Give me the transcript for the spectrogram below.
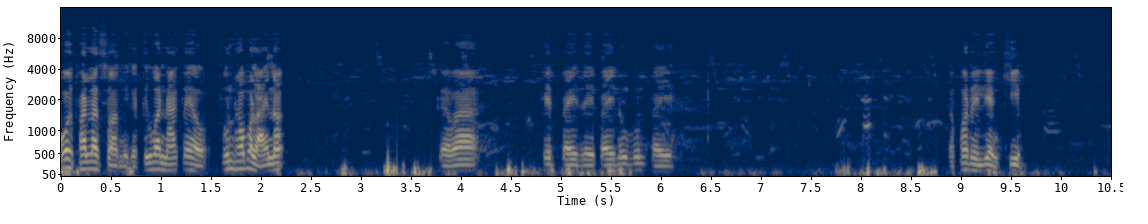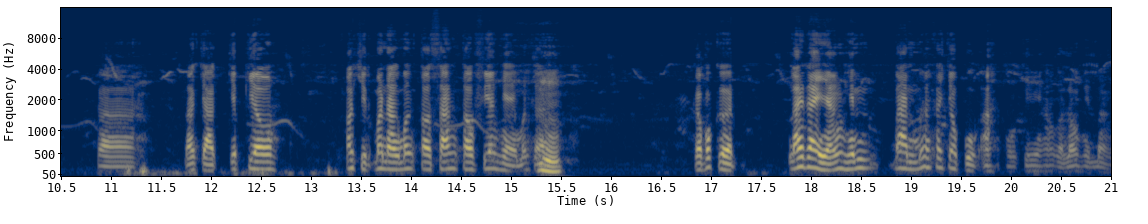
อ้ยพันละสอบนี่ก็ถือว่าหนักแล้วทุนเขาบ่หลายเนาะแต่ว่าเฮ็ดไปเลยไปลงทุนไปก็พอได้เลี้ยงชีพก็หลังจากเก็บเกี่ยวเขาคิดมานั่งเบิ่งต่อสร้างต่อเฟียงแหงมันก็อืมก็บ่เกิดรายได้หยังเห็นบ้านเมืองเขาเจ้าปลูกอะโอเคเฮาก็ลองเฮ็ดบ้าง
